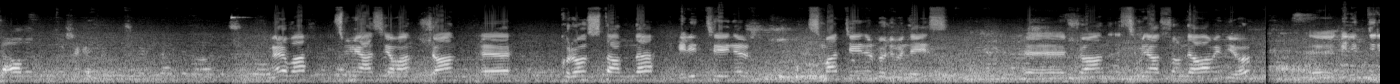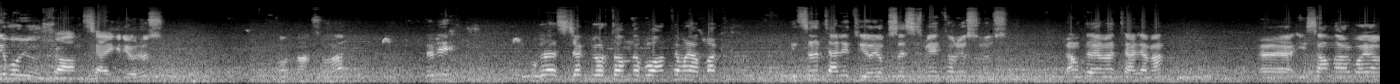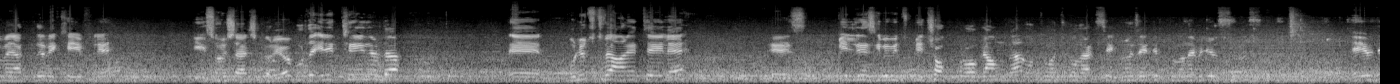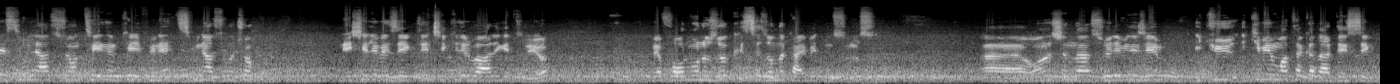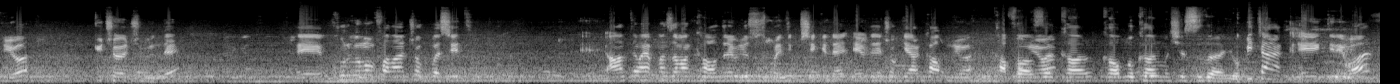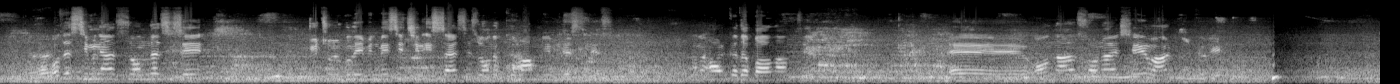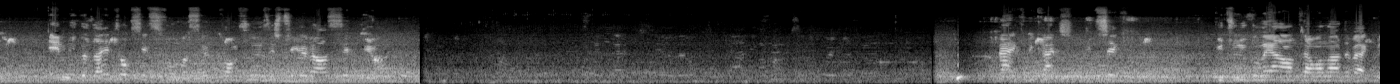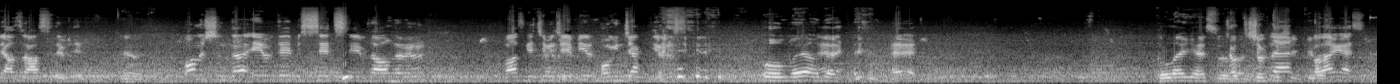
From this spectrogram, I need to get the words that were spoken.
Sağ olun. Teşekkür. Merhaba, ismim Yasin Yaman. Şu an e, Kron standında Elite Trainer, Smart Trainer bölümündeyiz. E, şu an simülasyon devam ediyor. E, Elite Drivo'yu şu an sergiliyoruz. Ondan sonra tabii bu kadar sıcak bir ortamda bu antrenman yapmak insanı terletiyor. Yoksa siz beni tanıyorsunuz. Ben bu kadar hemen terlemem. E, insanlar bayağı meraklı ve keyifli iyi sonuçlar çıkarıyor. Burada Elite Trainer'da e, Bluetooth ve ANT ile e, bildiğiniz gibi bir- birçok programda otomatik olarak senkronize edip kullanabiliyorsunuz. Evde simülasyon trainer keyfini simülasyonu çok neşeli ve zevkli, çekilir bir hale getiriyor. Ve formunuzu kış sezonunda kaybetmiyorsunuz. Ee, onun dışında söyleyebileceğim 200, 2000 Watt'a kadar destekliyor güç ölçümünde. Ee, kurulumun falan çok basit. Ee, antrenman yapmanız zaman kaldırabiliyorsunuz pratik bir şekilde. Evde de çok yer kapmıyor, kaplamıyor. Fazla kar- kablo karmaşası da yok. Bir tane elektriği var. Aha. O da simülasyonda size güç uygulayabilmesi için isterseniz onu kullanmayabilirsiniz. Bunun arkada bağlantı. Ee, ondan sonra şey var tabii. En büyük özelliği çok sessiz olması. Komşunuzu hiçbir şekilde rahatsız etmiyor. Belki birkaç yüksek güç uygulayan antrenmanlarda belki biraz rahatsız edebilir. Evet. Onun dışında evde bir set sevdalarının vazgeçemeyeceği bir oyuncak diyoruz. Olmaya aday. evet. evet. Kolay gelsin o zaman. Çok teşekkürler. teşekkürler. Kolay gelsin.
